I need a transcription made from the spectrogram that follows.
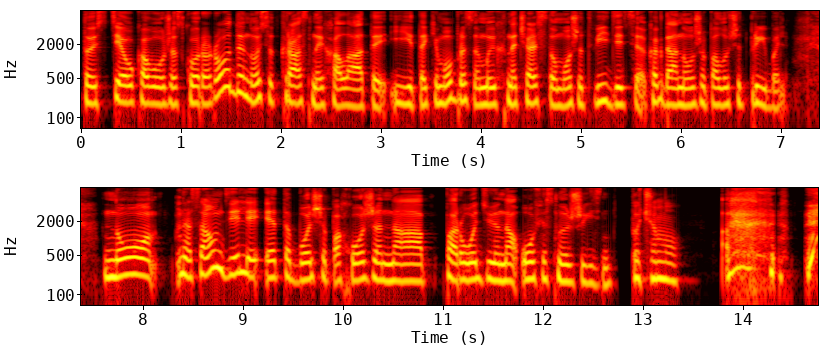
То есть те, у кого уже скоро роды, носят красные халаты, и таким образом их начальство может видеть, когда оно уже получит прибыль. Но на самом деле это больше похоже на пародию на офисную жизнь. Почему?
